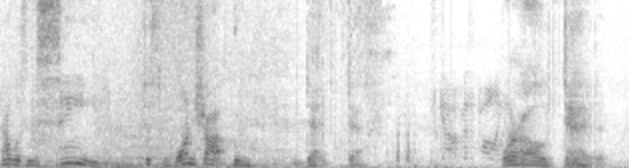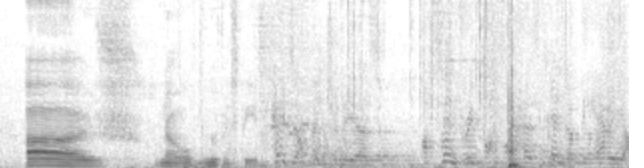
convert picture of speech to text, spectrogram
That was insane. Just one shot. Boom. Dead. Death. We're all dead. Uh, no. Movement speed. Heads up, engineers. A sentry buster has entered the area.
